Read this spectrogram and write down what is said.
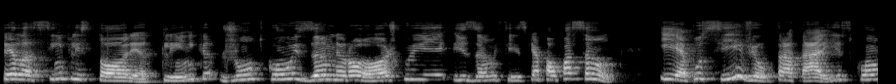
Pela simples história clínica, junto com o exame neurológico e exame físico e a palpação. E é possível tratar isso com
